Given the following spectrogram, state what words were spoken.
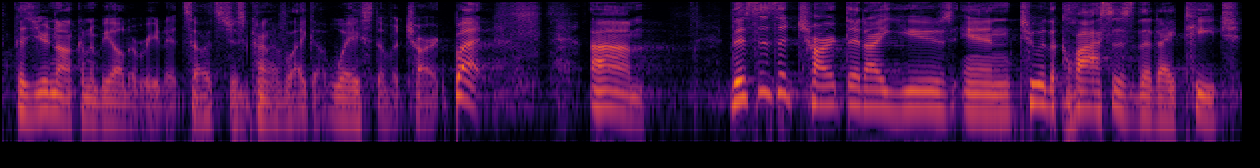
because you're not going to be able to read it. So it's just kind of like a waste of a chart. But um, this is a chart that I use in two of the classes that I teach.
